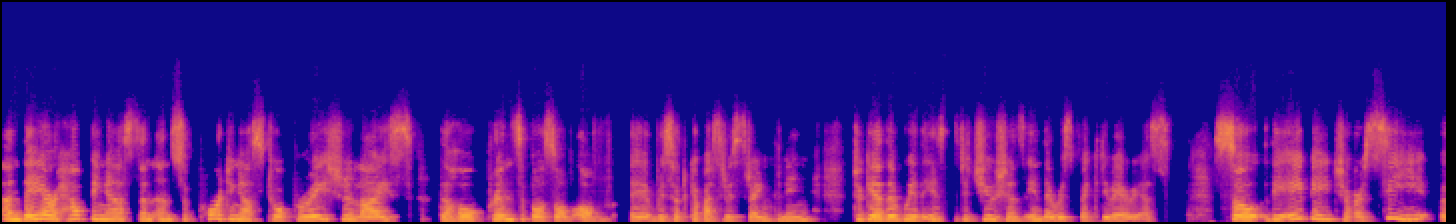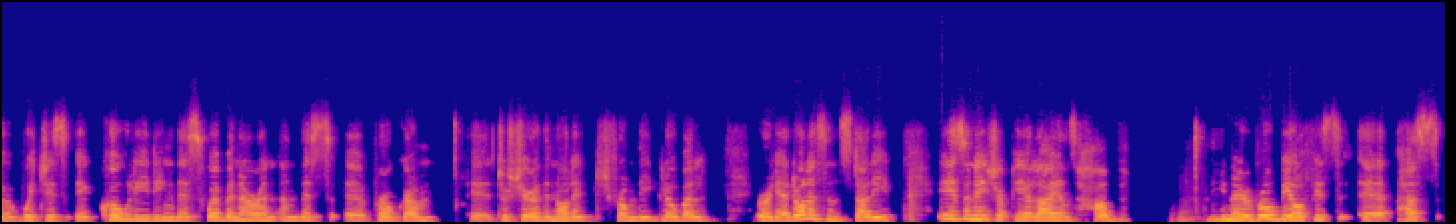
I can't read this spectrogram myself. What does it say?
and they are helping us and, and supporting us to operationalize the whole principles of, of uh, research capacity strengthening together with institutions in their respective areas. So the APHRC, uh, which is uh, co-leading this webinar and, and this uh, program uh, to share the knowledge from the Global Early Adolescent Study, is an HRP Alliance hub. The Nairobi office uh, has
